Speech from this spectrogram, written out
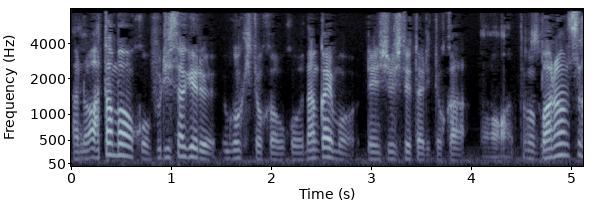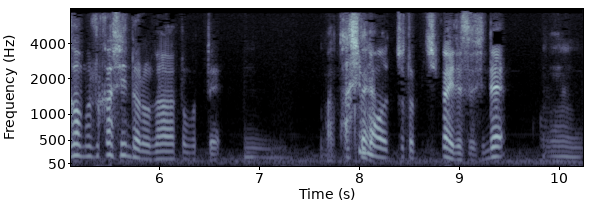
あの、頭をこう、振り下げる動きとかをこう、何回も練習してたりとか、ああ多分バランスが難しいんだろうなと思って。うん。まあ、足。もちょっと短いですしね。うん。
